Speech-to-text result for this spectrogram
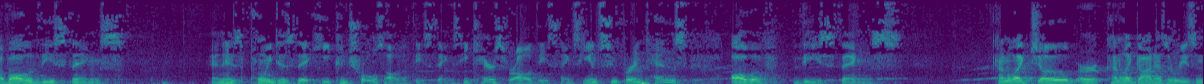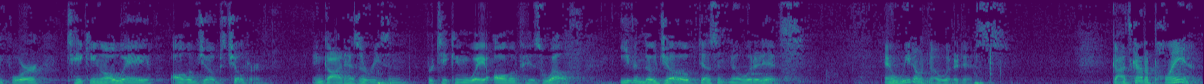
of all of these things. And his point is that he controls all of these things. He cares for all of these things. He superintends all of these things. Kind of like Job, or kind of like God has a reason for taking away all of Job's children. And God has a reason for taking away all of his wealth. Even though Job doesn't know what it is. And we don't know what it is. God's got a plan.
